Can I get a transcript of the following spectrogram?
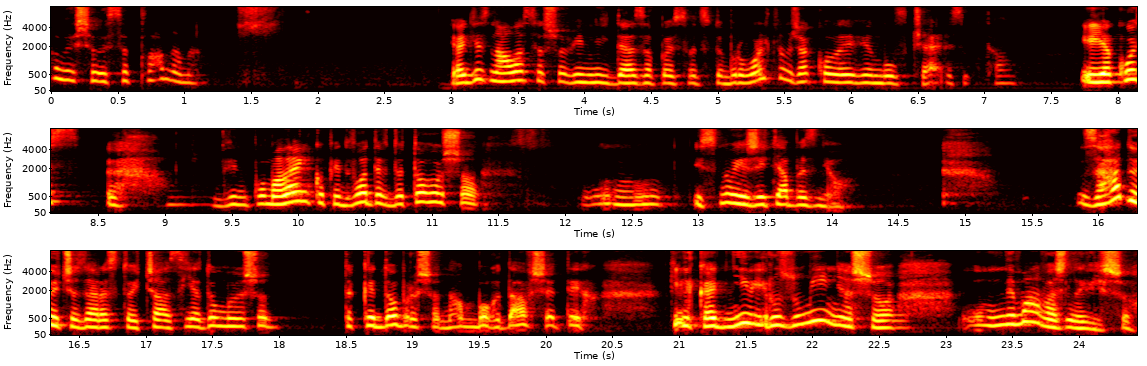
залишилися планами. Я дізналася, що він йде записуватися добровольцем вже коли він був в черзі. Там. І якось він помаленьку підводив до того, що існує життя без нього. Згадуючи зараз той час, я думаю, що таке добре, що нам Бог дав ще тих кілька днів і розуміння, що нема важливішого.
